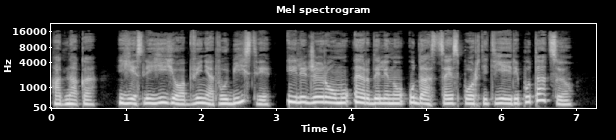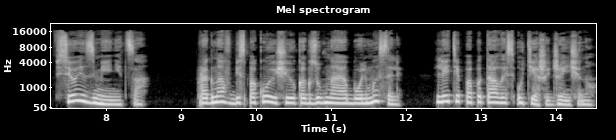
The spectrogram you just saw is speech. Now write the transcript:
Однако, если ее обвинят в убийстве или Джерому Эрделину удастся испортить ей репутацию, все изменится. Прогнав беспокоящую, как зубная боль, мысль, Лети попыталась утешить женщину.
